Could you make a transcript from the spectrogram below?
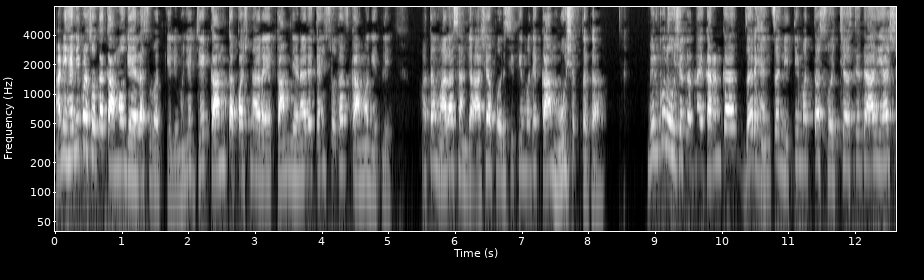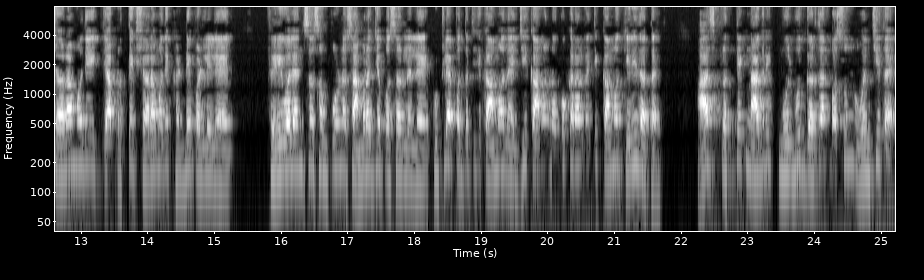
आणि ह्यांनी पण स्वतः कामं घ्यायला सुरुवात केली. म्हणजे जे काम तपासणार आहेत काम देणार आहेत त्यांनी स्वतःच कामं घेतली. आता मला सांगा अशा परिस्थितीमध्ये काम होऊ शकतं का? बिलकुल होऊ शकत नाही. कारण का जर ह्यांचं नीतिमत्ता स्वच्छ असते तर आज ह्या शहरामध्ये ज्या प्रत्येक शहरामध्ये खड्डे पडलेले आहेत फेरीवाल्यांचं संपूर्ण साम्राज्य पसरलेलं आहे. कुठल्या पद्धतीची कामं नाही. जी कामं नको करायला पाहिजे ती कामं केली जात आहेत. आज प्रत्येक नागरिक मूलभूत गरजांपासून वंचित आहे.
